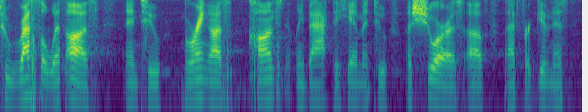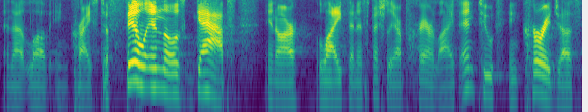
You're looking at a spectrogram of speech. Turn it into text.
to wrestle with us and to bring us constantly back to Him and to assure us of that forgiveness and that love in Christ, to fill in those gaps in our life and especially our prayer life, and to encourage us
